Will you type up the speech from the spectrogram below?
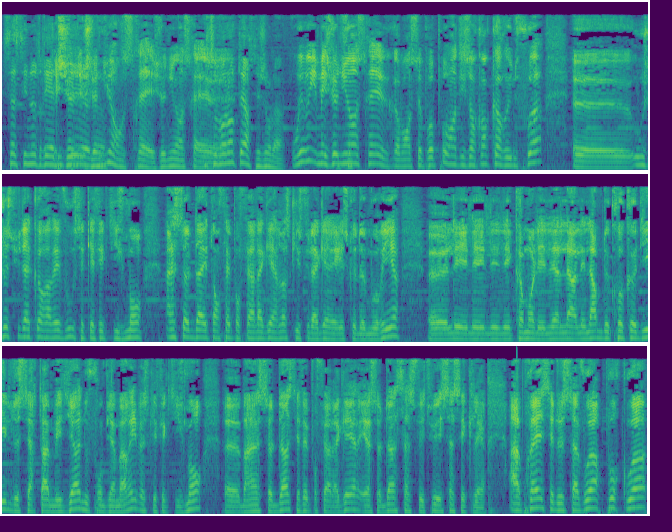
ça c'est notre réalité. Je, je euh, nuancerais, je nuancerais. Ils sont euh, volontaires ces gens-là. Oui, oui, mais je nuancerais comment ce propos en disant qu'encore une fois, euh, où je suis d'accord avec vous, c'est qu'effectivement, un soldat étant fait pour faire la guerre, lorsqu'il fait la guerre, il risque de mourir. Euh, les, les, les, les- comment les, larmes de crocodile de certains médias nous font bien marrer parce qu'effectivement, euh, ben, un soldat c'est fait pour faire la guerre et un soldat ça se fait tuer, ça c'est clair. Après, c'est de savoir pourquoi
